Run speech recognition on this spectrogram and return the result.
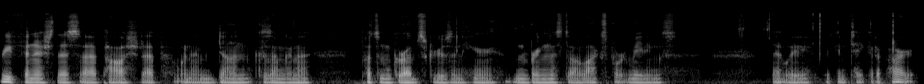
refinish this, uh, polish it up when I'm done, because I'm gonna put some grub screws in here and bring this to Locksport meetings. That way we can take it apart.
